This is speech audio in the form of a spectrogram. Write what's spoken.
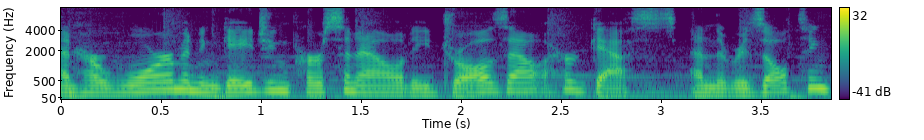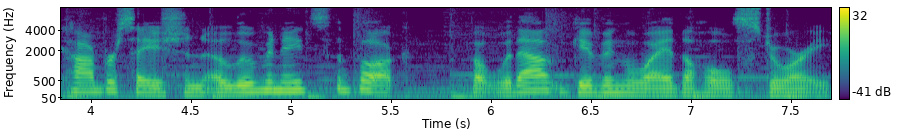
and her warm and engaging personality draws out her guests, and the resulting conversation illuminates the book, but without giving away the whole story.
